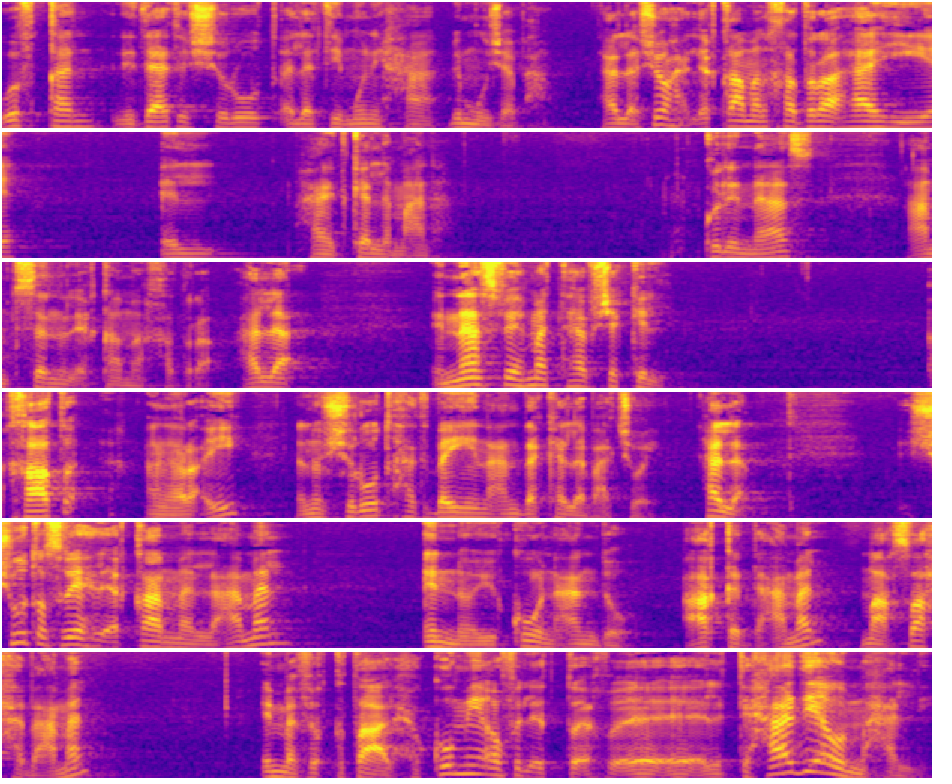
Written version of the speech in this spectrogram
وفقا لذات الشروط التي منح بموجبها. هلأ شو الإقامة الخضراء؟ هاي هي اللي حنتكلم عنها. كل الناس عم تستنى الإقامة الخضراء هلأ الناس فهمتها بشكل خاطئ أنا رأيي لأنه الشروط حتبين عندك هلأ بعد شوي. هلأ شو تصريح الإقامة للعمل؟ إنه يكون عنده عقد عمل مع صاحب عمل إما في القطاع الحكومي أو في الاتحادي أو المحلي.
